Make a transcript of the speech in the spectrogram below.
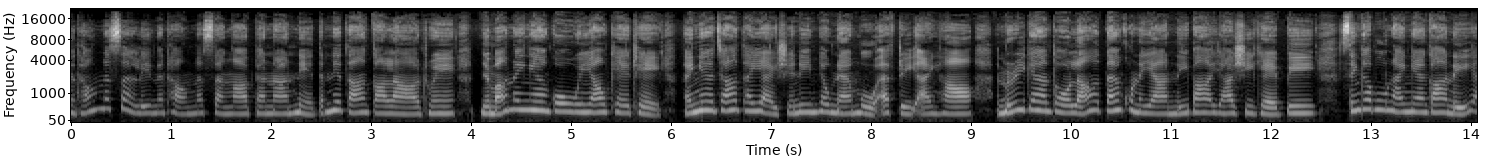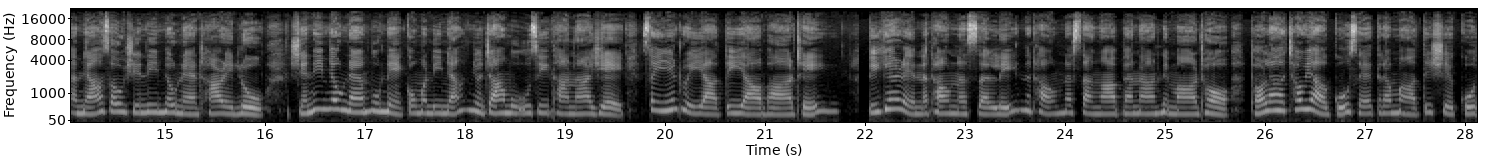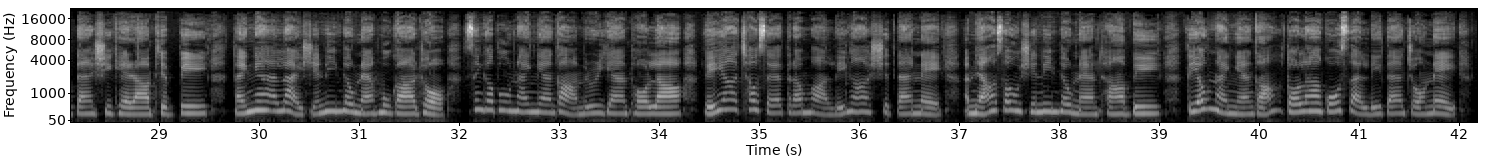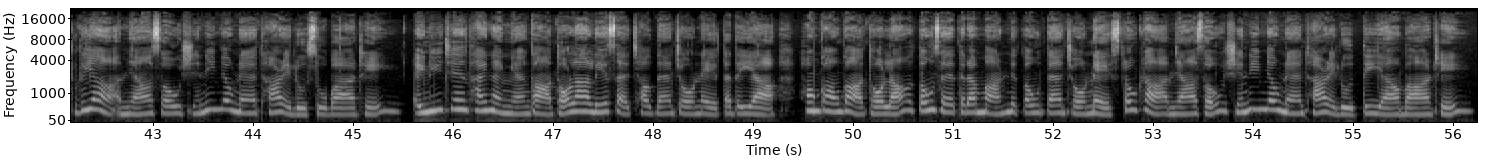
2024-2025ဘဏ္ဍာနှစ်တစ်နှစ်သားကာလအတွင်းမြန်မာနိုင်ငံကိုဝင်ရောက်ခဲ့တဲ့နိုင်ငံခြားထိုက်ရိုက်ရှင်းလင်းမြုပ်နှံမှု FDI ဟာအမေရိကန်ဒေါ်လာတန်း900နီးပါးရရှိခဲ့ပြီးစင်ကာပူနိုင်ငံကနေအများဆုံးရှင်းလင်းမြုပ်နှံထားတယ်လို့ရှင်းလင်းမြုပ်နှံမှုနှင့်ကုမ္ပဏီများညွှန်ကြားမှုဦးစီးဌာနရဲ့စာရင်းတွေရသိရပါတယ်။ပြီးခဲ့တဲ့2024-2025ဘဏ္ဍာနှစ်မှာတော့ဒေါ်လာ690ဒရမ189တန်းရှိခဲ့တာဖြစ်ပြီးနိုင်ငံအလိုက်ယင်းနှိမ့်မြုပ်နှံမှုကတော့စင်ကာပူနိုင်ငံကအမေရိကန်ဒေါ်လာ460ဒရမ458တန်းနဲ့အများဆုံးယင်းနှိမ့်မြုပ်နှံထားပြီးတရုတ်နိုင်ငံကဒေါ်လာ64တန်းကျော်နဲ့ဒုတိယအများဆုံးယင်းနှိမ့်မြုပ်နှံထားတယ်လို့ဆိုပါတယ်။အိန္ဒိချင်းထိုင်းနိုင်ငံကဒေါ်လာ46တန်းကျော်နဲ့တတိယဟောင်ကောင်ကဒေါ်လာ30ဒရမ23တန်းကျော်နဲ့စတုထအများဆုံးယင်းနှိမ့်မြုပ်နှံထားတယ်လို့သိရပါတယ်။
